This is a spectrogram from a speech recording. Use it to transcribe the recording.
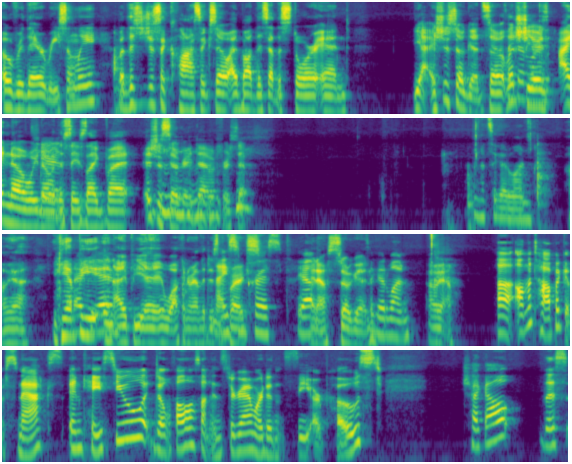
over there recently, but this is just a classic. So I bought this at the store and yeah, it's just so good. So let's good cheers. one. I know we know what this tastes like, but it's just so great to have a first sip. That's a good one. Oh yeah, you can't be IPA. an IPA walking around the Disney Nice parks. and crisp. Yeah. I know, so good. It's a good. good one. Oh yeah. Uh, on the topic of snacks, in case you don't follow us on Instagram or didn't see our post, check out this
